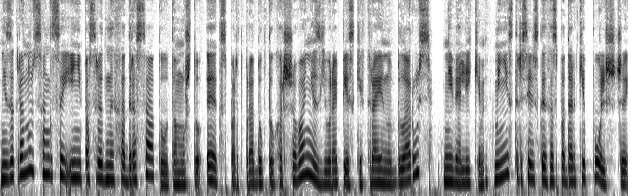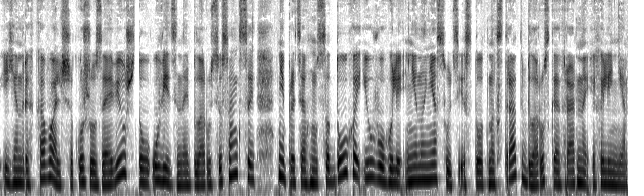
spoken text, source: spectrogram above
Не закрануць санкцыі і непасрэдных адрасатаў, таму што экспорт прадуктаў харчавання з еўрапейскіх краіну Беларусь невялікі міністр сельскай гаспадаркі Польшчы і генрых кавальчык ужо заявіў што уведзеныя беларусю санкцыі не працягнуцца доўга і ўвогуле не нанясуць істотных страт беларускай аграрнай галіне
